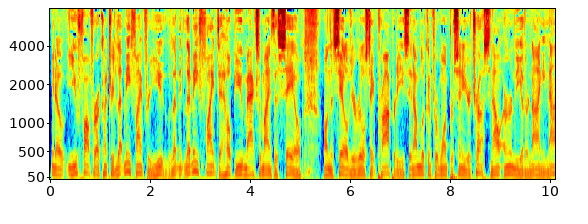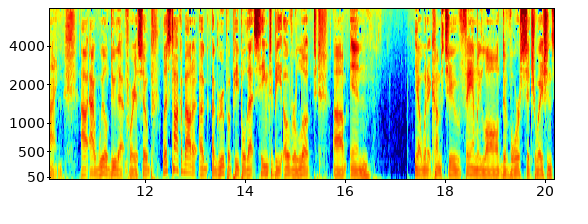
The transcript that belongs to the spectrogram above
you know, you fought for our country. Let me fight for you. Let me let me fight to help you maximize the sale on the sale of your real estate properties. And I'm looking for one percent of your trust, and I'll earn the other 99. I, I, will do that for you. So let's talk about a, a, group of people that seem to be overlooked uh, in you know, when it comes to family law, divorce situations,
